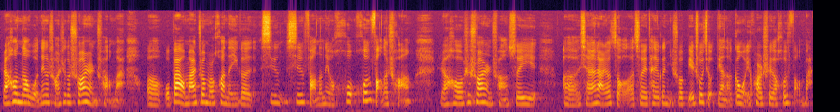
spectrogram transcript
然后呢，我那个床是个双人床嘛，呃，我爸我妈专门换的一个新新房的那个婚婚房的床，然后是双人床，所以呃，小圆脸就走了，所以他就跟你说别住酒店了，跟我一块儿睡到婚房吧，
